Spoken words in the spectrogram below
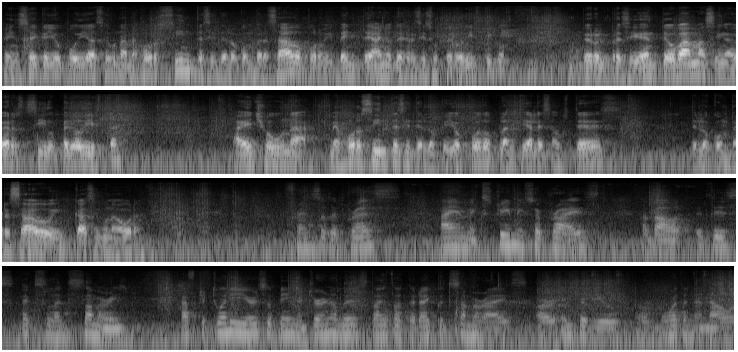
pensé que yo podía hacer una mejor síntesis de lo conversado por mis 20 años de ejercicio periodístico, pero el presidente Obama, sin haber sido periodista, ha hecho una mejor síntesis de lo que yo puedo plantearles a ustedes de lo conversado en casi una hora. Friends of the press, I am extremely surprised about this excellent summary. After 20 years of being a journalist, I thought that I could summarize our interview of more than an hour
